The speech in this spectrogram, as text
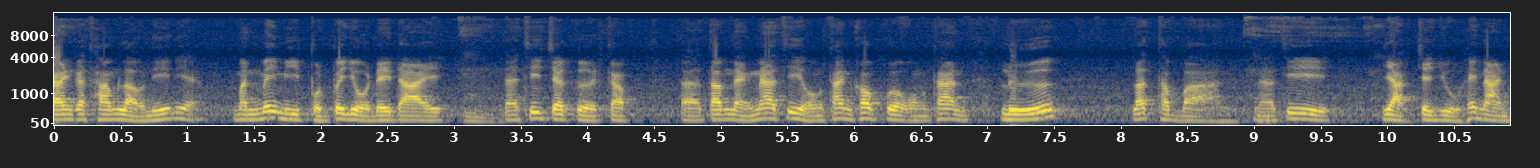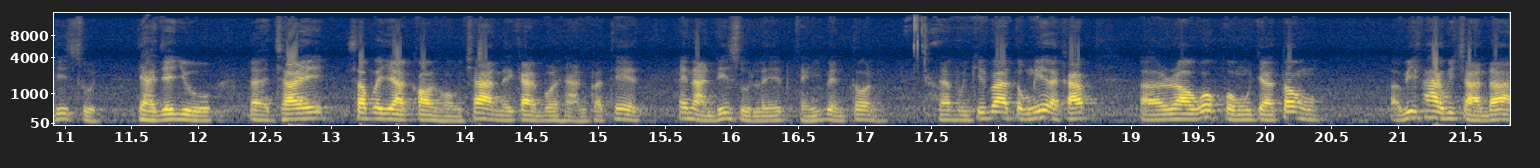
การกระทำเหล่านี้เนี่ยมันไม่มีผลประโยชน์ใดๆนะที่จะเกิดกับเอ่อตำแหน่งหน้าที่ของท่านครอบครัวของท่าน หรือรัฐบาลนะที่อยากจะอยู่ให้นานที่สุด อยากจะอยู่เอ่อใช้ทรัพยากรของชาติในการบริหารประเทศ ให้นานที่สุดเลยอย่างนี้เป็นต้นนะผมคิดว่าตรงนี้แหละครับเอ่อเราก็คงจะต้องเอ่อวิพากษ์วิจารณ์ได้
